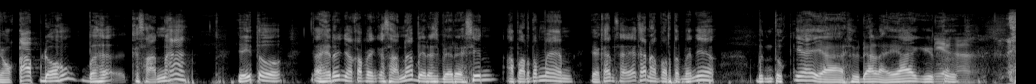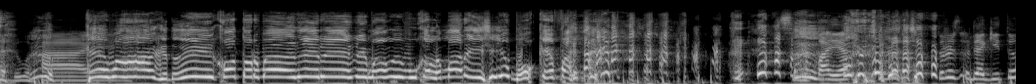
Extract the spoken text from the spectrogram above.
Nyokap dong bah- ke sana. Ya itu. Akhirnya nyokap yang ke sana beres-beresin apartemen. Ya kan saya kan apartemennya bentuknya ya sudah lah ya gitu. Iya. Kayak mahal gitu. Ih kotor banget. Ini, ini mami buka lemari isinya bokep aja. Sumpah ya. Terus udah gitu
